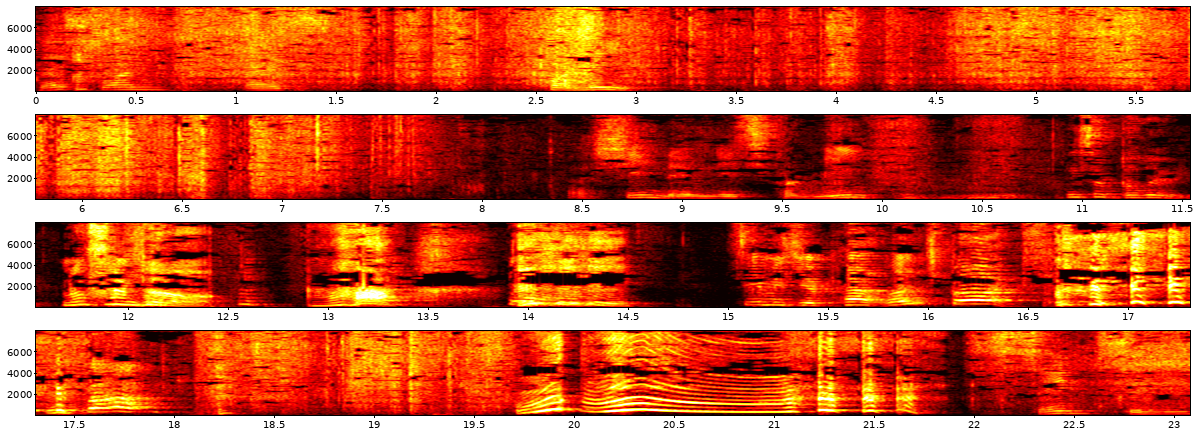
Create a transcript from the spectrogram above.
this one is for me. I seen them, it's for me. These are blue. No, they're not. Same as your pet lunchbox. In fact, woo woo. same, same.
